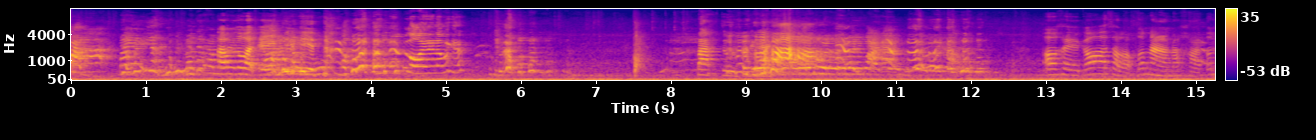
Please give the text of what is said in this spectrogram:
ปั่นไม่เราจะทำตำรวจเองที่ผิดลอยเลยนะเมื่อกี้ปะจูดเป็นยังไงคุยเลยดีกว่าอะโอเคก็สำหรับต้นน้ำนะคะ ต้น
